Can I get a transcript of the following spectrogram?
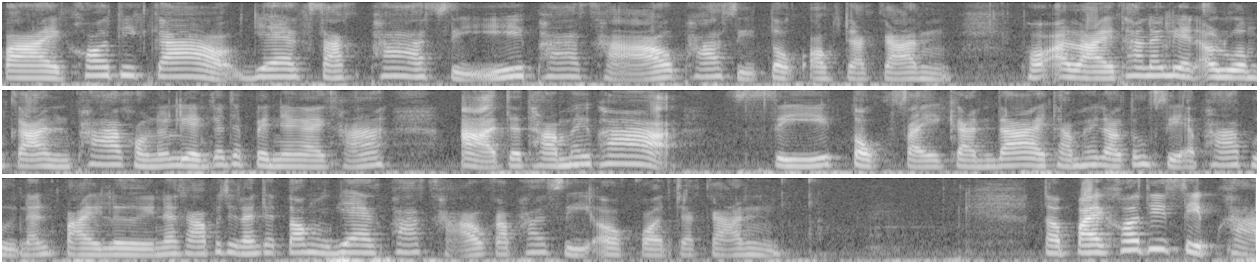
ไปข้อที่ 9 แยกซักผ้าสี ผ้าขาว ผ้าสีตกออกจากกัน เพราะอะไรถ้านักเรียนเอารวมกันผ้าของนักเรียนก็จะเป็นยังไงคะ อาจจะทำให้ผ้าสีตกใส่กันได้ทำให้เราต้องเสียผ้าผืนนั้นไปเลยนะคะ เพราะฉะนั้นจะต้องแยกผ้าขาวกับผ้าสีออกก่อนจากกัน ต่อไปข้อที่ 10 ค่ะ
